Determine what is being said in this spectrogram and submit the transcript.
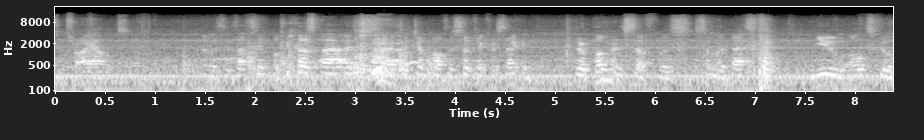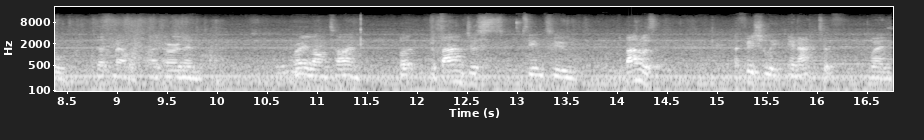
to try out. So. It was, it's that simple. Because uh, I just uh, to jump off the subject for a second. The repugnant stuff was some of the best new old school death metal I'd heard in a very long time. But the band just seemed to. The band was officially inactive when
